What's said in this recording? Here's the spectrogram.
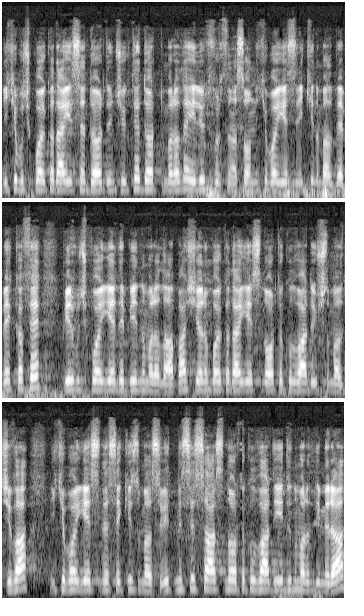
2,5 boy kadar gerisine 4. yükte 4 numaralı Eylül Fırtınası. Onun 2 boy gerisine 2 numaralı Bebek Kafe. 1,5 boy geride 1 numaralı Abaş. Yarım boy kadar gerisinde orta kulvarda 3 numaralı Civa. 2 boy gerisinde 8 numaralı Sweet Mrs. Sağrısında orta kulvarda 7 numaralı Limira.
